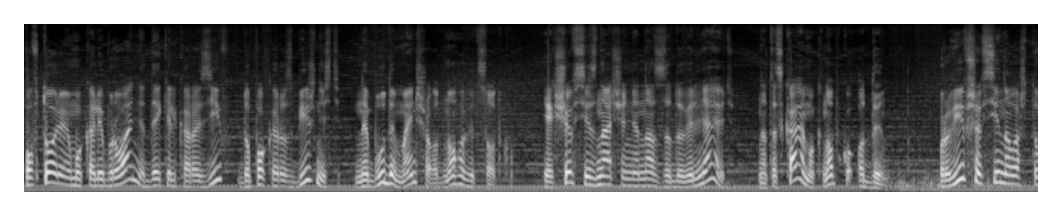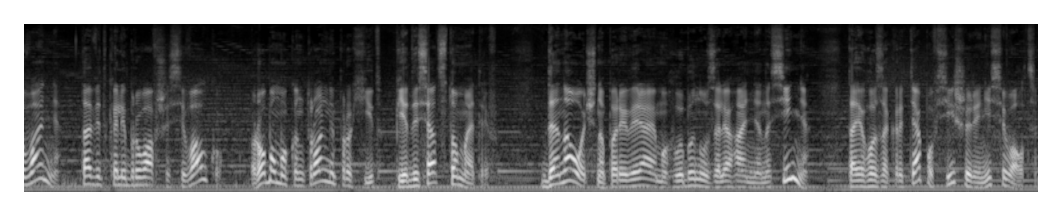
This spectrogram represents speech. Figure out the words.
Повторюємо калібрування декілька разів, допоки розбіжність не буде менше 1%. Якщо всі значення нас задовільняють, натискаємо кнопку 1. Провівши всі налаштування та відкалібрувавши сівалку, робимо контрольний прохід 50-100 метрів, де наочно перевіряємо глибину залягання насіння та його закриття по всій ширині сівалці.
